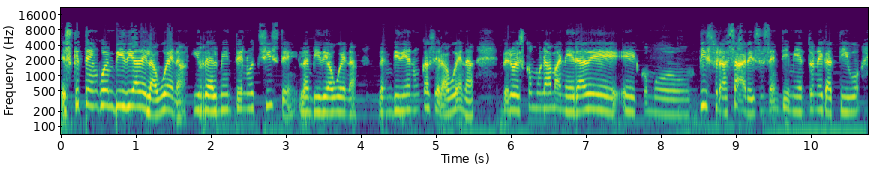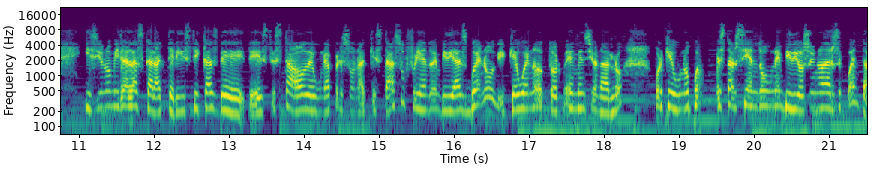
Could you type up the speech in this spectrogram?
es que tengo envidia de la buena y realmente no existe la envidia buena, la envidia nunca será buena, pero es como una manera de como disfrazar ese sentimiento negativo y si uno mira las características de de, este estado de una persona que está sufriendo envidia es bueno y qué bueno doctor eh, mencionarlo porque uno puede estar siendo un envidioso y no darse cuenta.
